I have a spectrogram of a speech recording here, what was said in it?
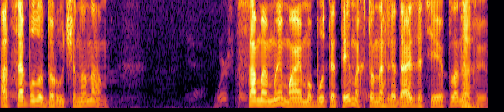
А це було доручено нам. Саме ми маємо бути тими, хто наглядає за цією планетою.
